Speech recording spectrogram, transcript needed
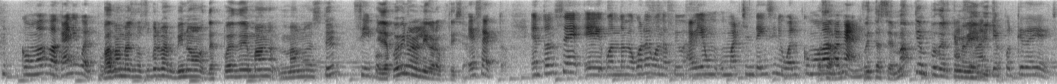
como más bacán igual. Batman vs Superman vino después de Man, Man of Steel Sí, y después vino la Liga de la Justicia. Exacto. Entonces, eh, cuando me acuerdo cuando fui, había un, un merchandising igual como más bacán. fuiste hace más tiempo del que me Hace habías más dicho. tiempo que te había dicho.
